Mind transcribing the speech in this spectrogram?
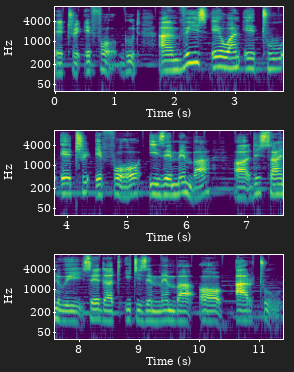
a3 a4 good and this a1 a2 a3 a4 is a member uh, this time we say that it is a member of R2.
